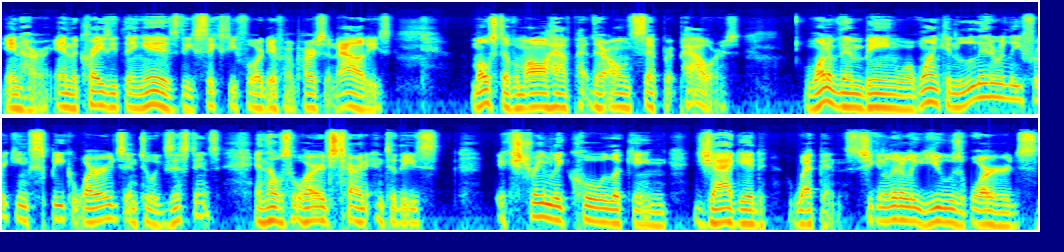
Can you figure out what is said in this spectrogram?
in her. And the crazy thing is, these 64 different personalities, most of them all have their own separate powers. One of them being where one can literally freaking speak words into existence, and those words turn into these extremely cool looking, jagged weapons. She can literally use words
